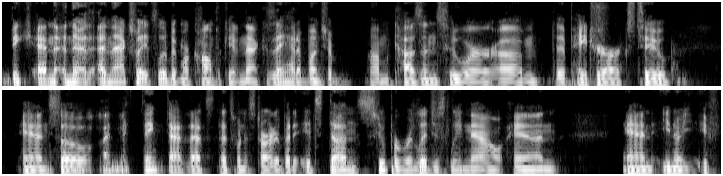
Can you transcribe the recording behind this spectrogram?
bec- and and and actually, it's a little bit more complicated than that because they had a bunch of um, cousins who were um, the patriarchs too, and so I, I think that that's that's when it started. But it's done super religiously now, and and you know if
